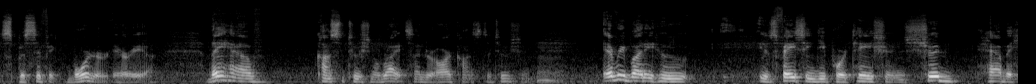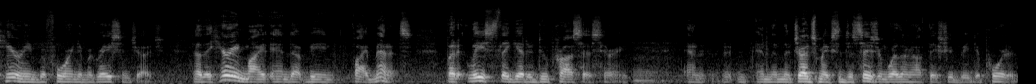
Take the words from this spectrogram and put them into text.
specific border area, they have constitutional rights under our Constitution. Hmm. Everybody who is facing deportation should have a hearing before an immigration judge. Now, the hearing might end up being five minutes, but at least they get a due process hearing. Mm. And, and then the judge makes a decision whether or not they should be deported.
